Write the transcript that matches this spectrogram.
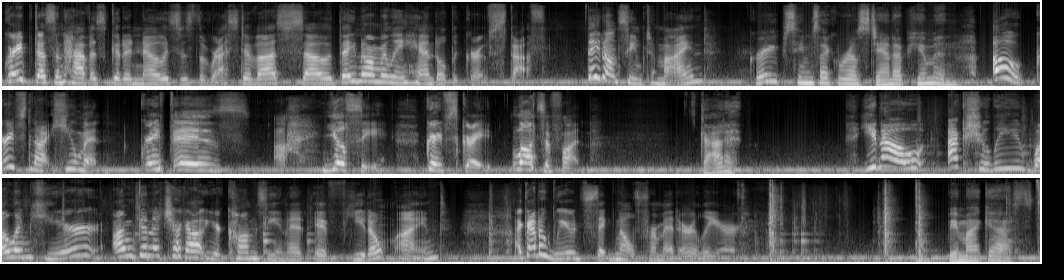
Grape doesn't have as good a nose as the rest of us, so they normally handle the gross stuff. They don't seem to mind. Grape seems like a real stand up human. Oh, Grape's not human. Grape is. Ah, you'll see. Grape's great. Lots of fun. Got it. You know, actually, while I'm here, I'm gonna check out your comms unit if you don't mind. I got a weird signal from it earlier. Be my guest.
